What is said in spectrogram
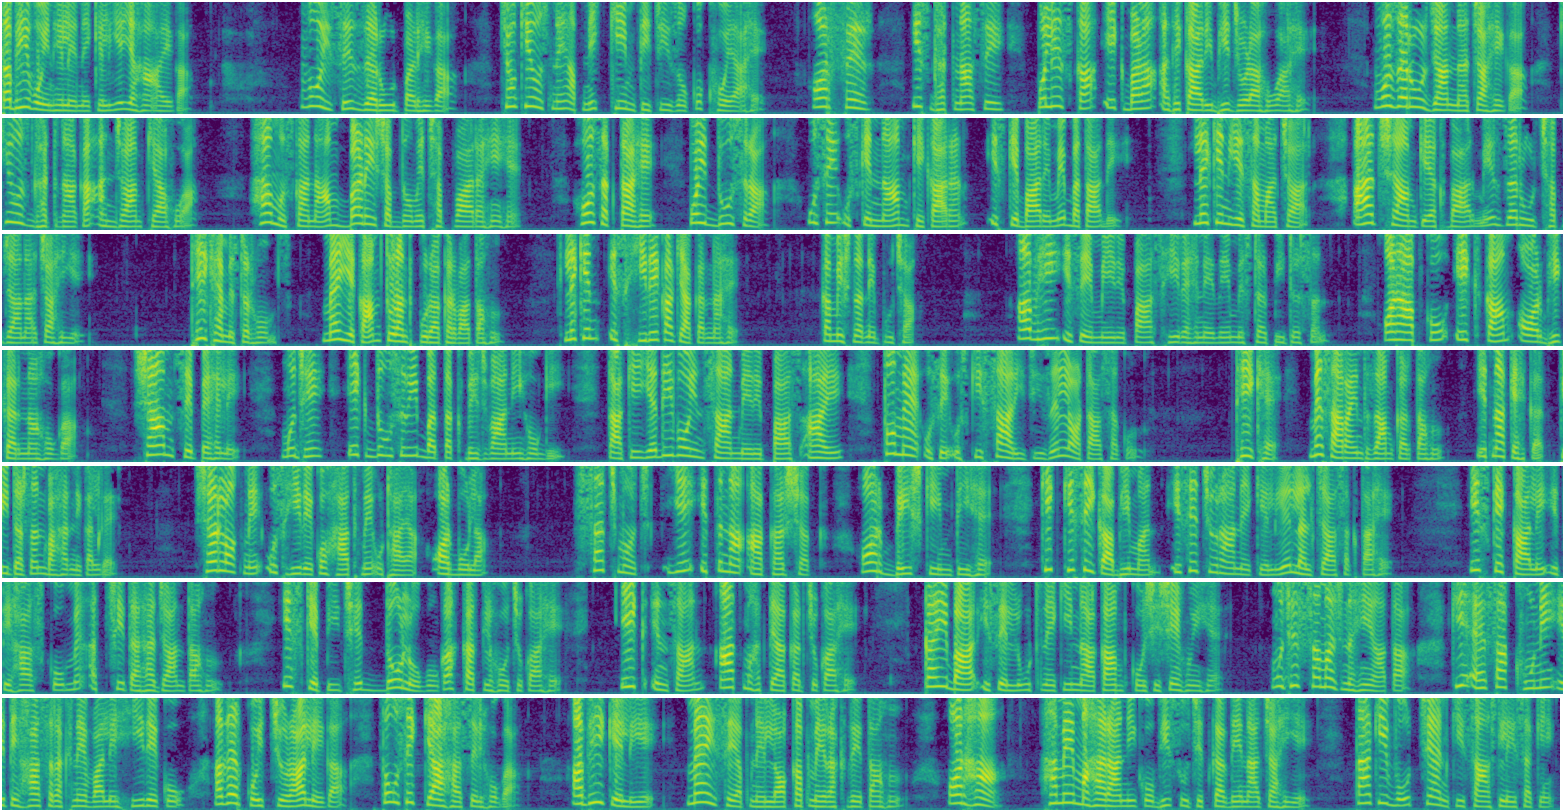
तभी वो इन्हें लेने के लिए यहाँ आएगा। वो इसे ज़रूर पढ़ेगा, क्योंकि उसने अपनी कीमती चीज़ों को खोया है। और फिर इस घटना से पुलिस का एक बड़ा अधिकारी भी जुड़ा हुआ है। वो ज़रूर जानना चाहेगा कि उस घटना का अंजाम क्या हुआ। हम उसका नाम बड़े शब्दों में छपवा रहे हैं। हो सकता है कोई दूसरा उसे उसके नाम के कारण इसके बारे में बता दे। लेकिन ये समाचार आज शाम के अखबार में ज़रूर छप जाना चाहिए। ठीक है, मिस्टर होम्स, मैं ये काम तुरंत पूरा करवाता हूँ। लेकिन इस हीरे का क्या करना है? कमिश्नर ने पूछा, अभी इसे मेरे पास ही रहने दें, मिस्टर पीटरसन, और आपको एक काम और भी करना होगा। शाम से पहले मुझे एक दूसरी बतख भिजवानी होगी, ताकि यदि वो इंसान मेरे पास आए तो मैं उसे उसकी सारी चीज़ें लौटा सकूँ। ठीक है, मैं सारा इंतज़ाम करता हूँ। इतना कहकर पीटरसन बाहर निकल गए। शर्लॉक ने उस हीरे को हाथ में उठाया और बोला सचमुच ये इतना आकर्षक और बेशकीमती है कि किसी का भी मन इसे चुराने के लिए ललचा सकता है। इसके काले इतिहास को मैं अच्छी तरह जानता हूँ। इसके पीछे दो लोगों का कत्ल हो चुका है। एक इंसान आत्महत्या कर चुका है। कई बार इसे लूटने की नाकाम कोशिशें हुई हैं। मुझे समझ नहीं आता कि ऐसा खूनी इतिहास रखने वाले हीरे को अगर कोई चुरा लेगा तो उसे क्या हासिल होगा? अभी के लिए मैं इसे अपने लॉकअप में रख देता हूँ। और हाँ हमें महारानी को भी सूचित कर देना चाहिए, ताकि वो चैन की सांस ले सकें।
